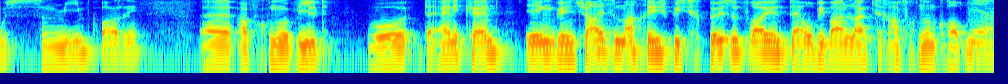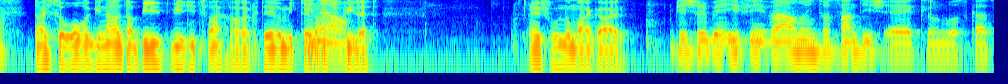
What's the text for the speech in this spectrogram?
Aus, so ein Meme quasi. Äh, einfach nur ein Bild, wo der Anakin irgendwie einen Scheiß machen ist, bis sich Bösen freuen und der Obi-Wan langt sich einfach nur am Kopf. Ja. Da ist so original das Bild, wie die zwei Charaktere miteinander Genau. spielen. Ist unnormal geil. beschrieben, ich finde, was auch noch interessant ist, äh, Clone Wars gerade.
